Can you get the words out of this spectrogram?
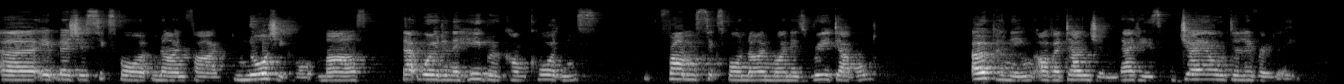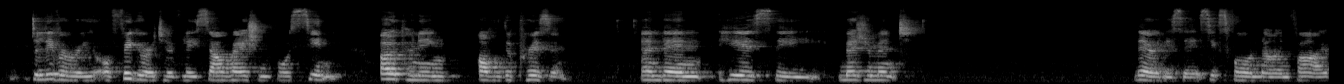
Uh, it measures 6495 nautical miles. That word in the Hebrew concordance from 6491 is redoubled. Opening of a dungeon, that is, jail delivery delivery or figuratively salvation for sin, opening of the prison. And then here's the measurement. There it is there, 6495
